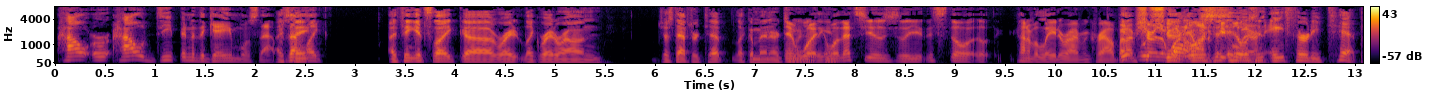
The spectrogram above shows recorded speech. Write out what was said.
how er, how deep into the game was that? I Was that think- like I think it's like uh, right, like right around just after tip, like a minute or two. And what? Well, that's usually it's still uh, kind of a late arriving crowd, but It I'm sure was- there were a lot was of people it was there. an eight thirty tip.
